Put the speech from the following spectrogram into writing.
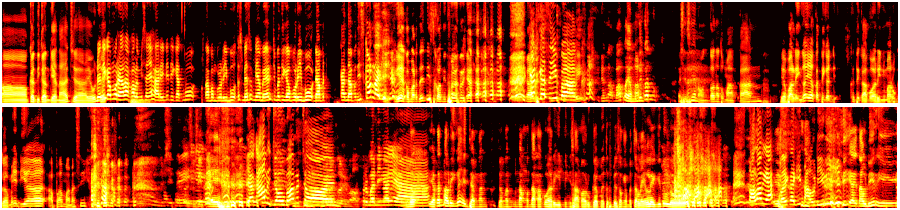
eh, ganti-gantian aja. Ya udah. Berarti kamu rela kalau misalnya hari ini tiketmu 80 ribu, terus besok dia bayarin cuma 30 ribu, dapat kan dapat diskon lagi. Iya kemarin tadi diskon itu ya. kan gak seimbang. ya nggak apa-apa yang penting kan esensinya nonton atau makan ya paling enggak ya ketika di- ketika aku hari ini marugame dia apa mana sih Sushi teh. ya kali jauh banget coy. Perbandingannya. Nggak, ya kan paling enggak ya jangan jangan mentang-mentang aku hari ini misalnya marugame terus besoknya pecel lele gitu loh Tolong ya, balik lagi tahu diri. iya tahu diri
